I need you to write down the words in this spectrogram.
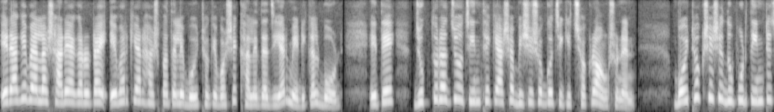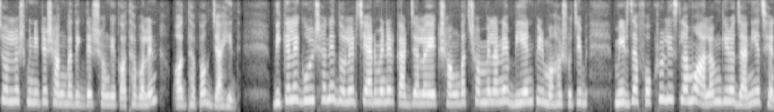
এর আগে বেলা সাড়ে এগারোটায় এভারকেয়ার হাসপাতালে বৈঠকে বসে খালেদা জিয়ার মেডিকেল বোর্ড। এতে যুক্তরাজ্য ও চীন থেকে আসা বিশেষজ্ঞ চিকিৎসকরা অংশ নেন। বৈঠক শেষে দুপুর তিনটে চল্লিশ মিনিটে সাংবাদিকদের সঙ্গে কথা বলেন অধ্যাপক জাহিদ। বিকেলে গুলশানে দলের চেয়ারম্যানের কার্যালয়ে এক সংবাদ সম্মেলনে বিএনপির মহাসচিব মির্জা ফখরুল ইসলাম ও আলমগীরও জানিয়েছেন,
